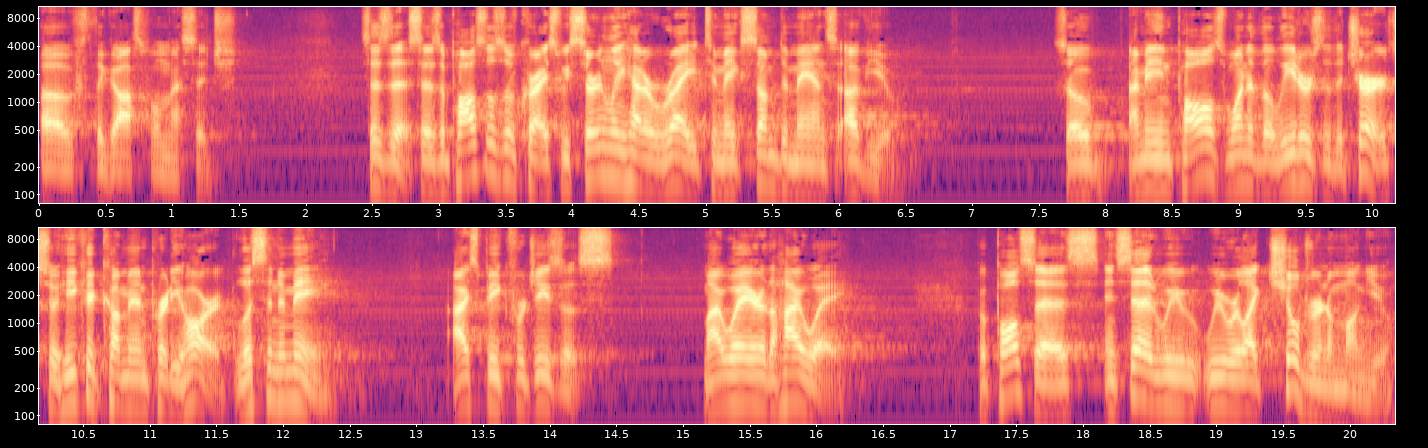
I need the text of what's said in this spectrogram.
of the gospel message. It says this As apostles of Christ, we certainly had a right to make some demands of you. So, I mean, Paul's one of the leaders of the church, so he could come in pretty hard. Listen to me. I speak for Jesus, my way or the highway. But Paul says, instead, we, we were like children among you.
